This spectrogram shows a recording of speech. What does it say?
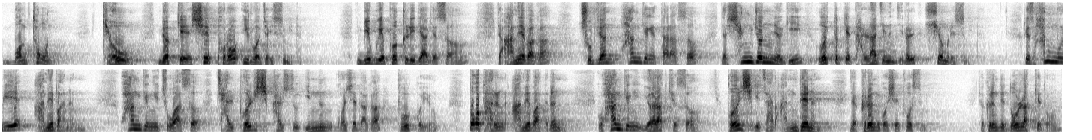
몸통은 겨우 몇 개의 세포로 이루어져 있습니다. 미국의 버클리 대학에서 아메바가 주변 환경에 따라서 생존력이 어떻게 달라지는지를 시험을 했습니다. 그래서 한 무리의 아메바는 환경이 좋아서 잘 벌식할 수 있는 곳에다가 두었고요. 또 다른 아메바들은 그 환경이 열악해서 번식이 잘 안 되는 그런 곳에 두었습니다. 그런데 놀랍게도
